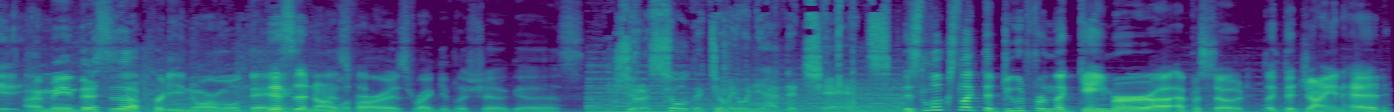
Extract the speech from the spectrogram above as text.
it, I mean, this is a pretty normal day. This is a normal as far as regular show goes. Should have sold it to me when you had the chance. this looks like the dude from the gamer uh, episode, like the giant head.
